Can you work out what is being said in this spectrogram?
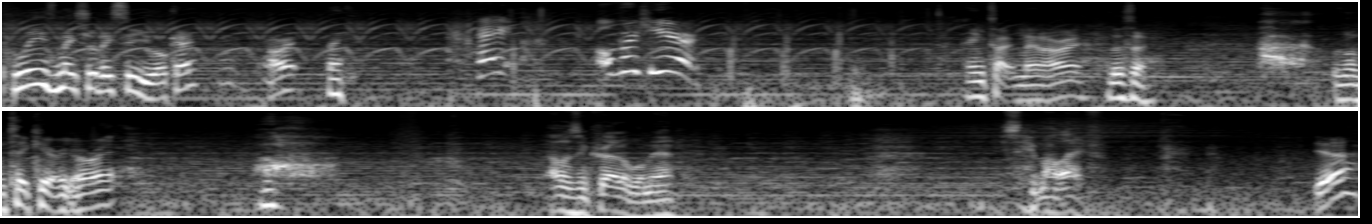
please make sure they see you, okay? All right, thank you. Hey, over here. Hang tight, man, all right? Listen, we're gonna take care of you, all right? That was incredible, man. You saved my life. Yeah?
